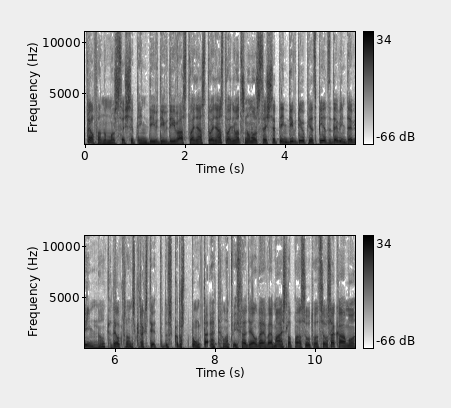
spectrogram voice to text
Telefona numurs 6722, 888, otrs numurs 672, 559, nu, kad elektroniski rakstiet, tad uz krustpunkta at Latvijas raidījumā vai mājaslapā sūtot savu sakāmo.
